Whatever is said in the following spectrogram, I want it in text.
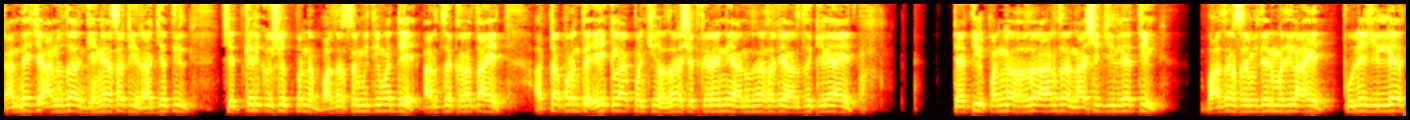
कांद्याचे अनुदान घेण्यासाठी राज्यातील शेतकरी कृषी उत्पन्न बाजार समितीमध्ये अर्ज करत आहेत. आतापर्यंत एक लाख पंचवीस हजार शेतकऱ्यांनी अनुदानासाठी अर्ज केले आहेत. त्यातील पन्नास हजार अर्ज नाशिक जिल्ह्यातील बाजार समित्यांमधील आहेत. पुणे जिल्ह्यात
